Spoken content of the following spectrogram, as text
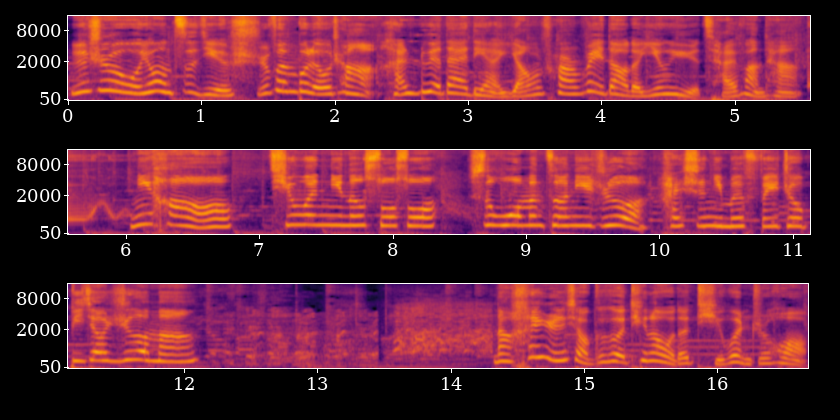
于是我用自己十分不流畅，还略带点羊肉串味道的英语采访他：“你好，请问你能说说，是我们这里热，还是你们非洲比较热吗？” 那黑人小哥哥听了我的提问之后，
